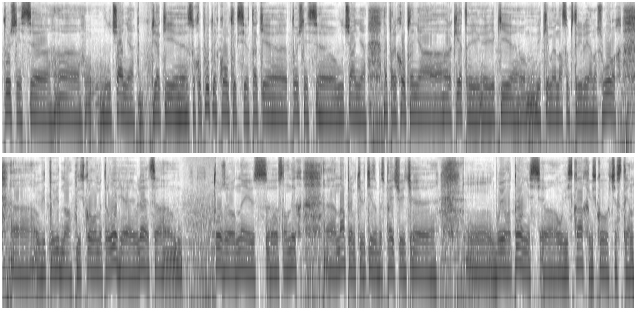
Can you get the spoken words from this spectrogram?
точність влучання як і сухопутних комплексів, так і точність влучання та перехоплення ракет, е, які, якими нас обстрілює наш ворог. Е, Відповідно, військова метрологія є теж однією з основних е, напрямків, які забезпечують е, боєготовність е, у військах, військових частин.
